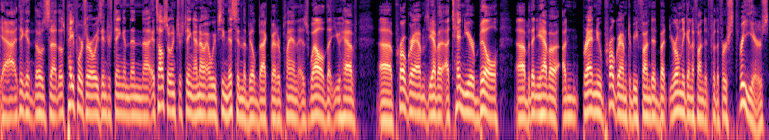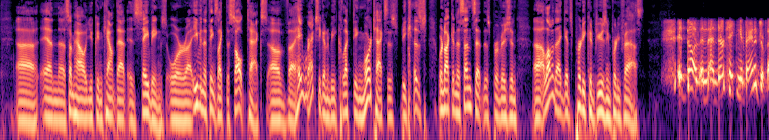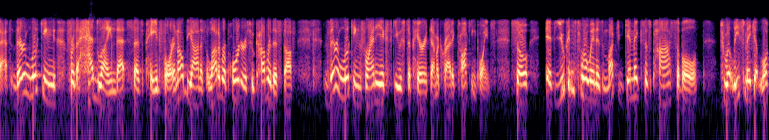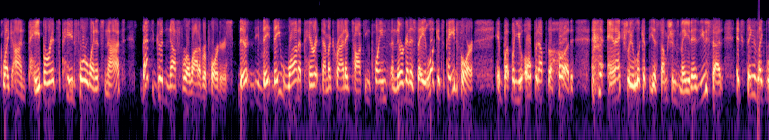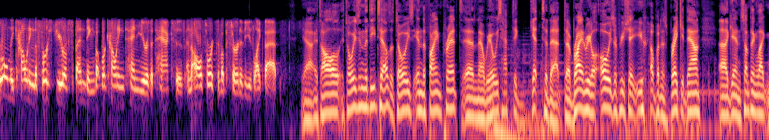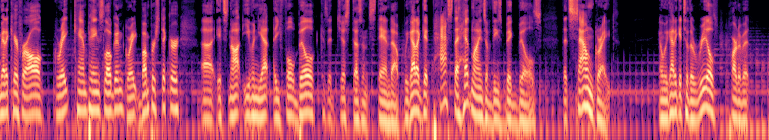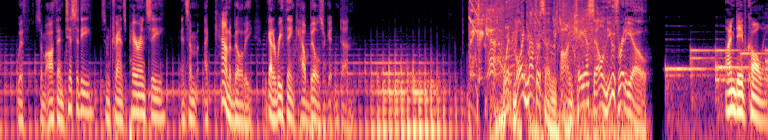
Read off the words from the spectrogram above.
Yeah, I think those uh, those pay fors are always interesting, and then uh, it's also interesting. I know, and we've seen this in the Build Back Better plan as well. That you have uh, programs, you have a ten year bill, uh, but then you have a, a, brand new program to be funded, but you're only going to fund it for the first three years, uh, and uh, somehow you can count that as savings, or even the things like the SALT tax of hey, we're actually going to be collecting more taxes because we're not going to sunset this provision. a lot of that gets pretty confusing pretty fast does, and, and they're taking advantage of that. They're looking for the headline that says paid for. And I'll be honest, a lot of reporters who cover this stuff, they're looking for any excuse to parrot Democratic talking points. So if you can throw in as much gimmicks as possible to at least make it look like on paper it's paid for when it's not, that's good enough for a lot of reporters. They're, they they want to parrot Democratic talking points, and they're going to say, "Look, it's paid for." But when you open up the hood and actually look at the assumptions made, as you said, it's things like we're only counting the first year of spending, but we're counting ten years of taxes, and all sorts of absurdities like that. Yeah, it's all it's always in the details. It's always in the fine print, and uh, we always have to get to that. Uh, Brian Riedl, always appreciate you helping us break it down. Uh, again, something like Medicare for All Great campaign slogan, great bumper sticker. Uh, it's not even yet a full bill because it just doesn't stand up. We got to get past the headlines of these big bills that sound great, and we got to get to the real part of it with some authenticity, some transparency, and some accountability. We got to rethink how bills are getting done. Think again with Boyd Matheson on KSL News Radio. I'm Dave Cawley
